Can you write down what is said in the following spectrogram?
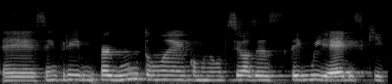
é, sempre me perguntam né, como aconteceu. Às vezes tem mulheres que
